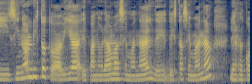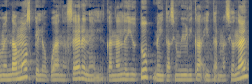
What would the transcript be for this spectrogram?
y si no han visto todavía el panorama semanal de, esta semana, les recomendamos que lo puedan hacer en el canal de YouTube Meditación Bíblica Internacional,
